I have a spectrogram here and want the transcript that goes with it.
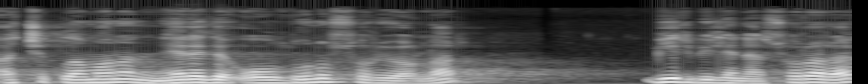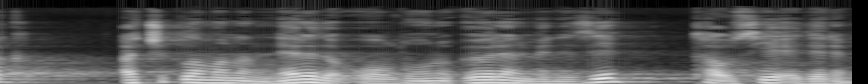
açıklamanın nerede olduğunu soruyorlar. Birbirine sorarak açıklamanın nerede olduğunu öğrenmenizi tavsiye ederim.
